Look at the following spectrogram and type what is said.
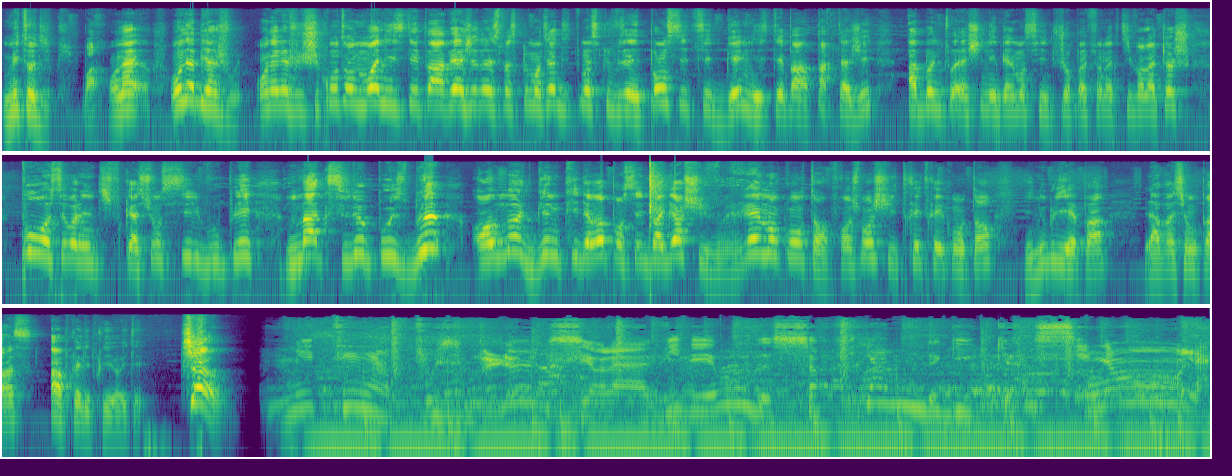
méthodique. Voilà, on a, on a bien joué. On a bien joué. Je suis content de moi. N'hésitez pas à réagir dans l'espace commentaire. Dites-moi ce que vous avez pensé de cette game. N'hésitez pas à partager. Abonne-toi à la chaîne également si tu n'es toujours pas fait en activant la cloche pour recevoir les notifications. S'il vous plaît, max de pouces bleus en mode gameplay d'avant pour cette bagarre. Je suis vraiment content. Franchement, je suis très très content. Et n'oubliez pas, la passion passe après les priorités. Ciao Mettez un pouce bleu sur la vidéo de Sofiane le Geek. Sinon, la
